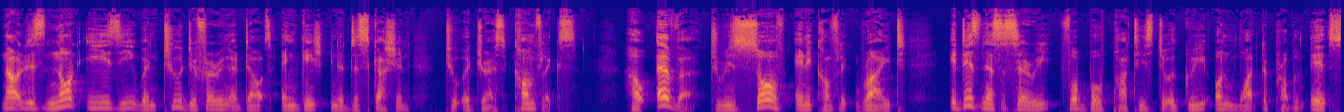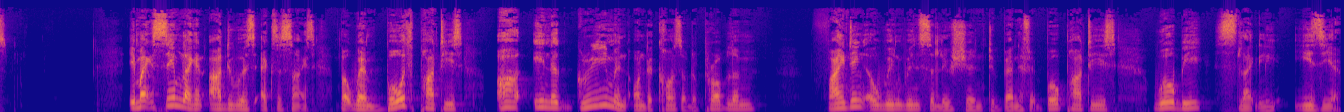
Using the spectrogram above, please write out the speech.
Now, it is not easy when two differing adults engage in a discussion to address conflicts. However, to resolve any conflict right, it is necessary for both parties to agree on what the problem is. It might seem like an arduous exercise, but when both parties are in agreement on the cause of the problem, finding a win win solution to benefit both parties will be slightly easier.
